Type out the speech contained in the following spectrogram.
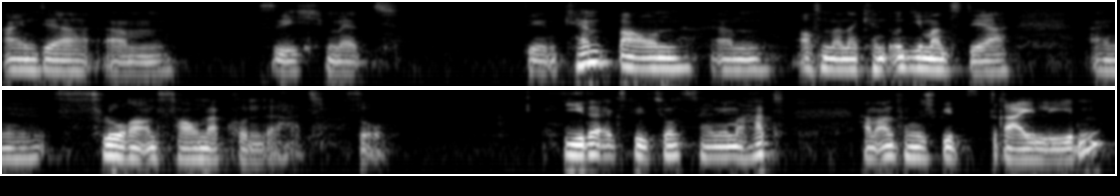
einen, der ähm, sich mit den Campbauen ähm, auseinander kennt und jemand, der eine Flora- und Fauna-Kunde hat. So. Jeder Expeditionsteilnehmer hat am Anfang des Spiels drei Leben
